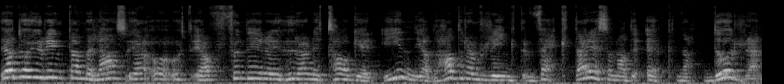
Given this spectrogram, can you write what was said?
Ja, du har ju ringt ambulans och jag, och, och jag funderar ju, hur har ni tagit er in? Ja, då hade de ringt väktare som hade öppnat dörren.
